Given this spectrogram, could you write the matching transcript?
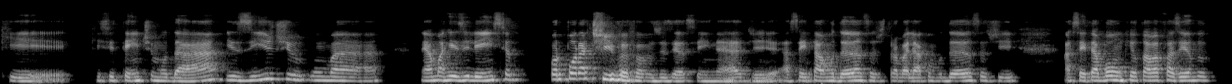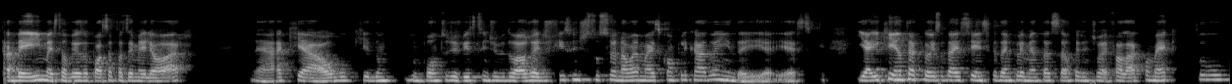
que, que se tente mudar exige uma, né, uma resiliência corporativa, vamos dizer assim, né? De aceitar mudanças, de trabalhar com mudanças, de aceitar, bom, o que eu estava fazendo está bem, mas talvez eu possa fazer melhor, né? que é algo que, de um, ponto de vista individual, já é difícil, institucional é mais complicado ainda. E, e, e, aí que entra a coisa da essência da implementação, que a gente vai falar, como é que tu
